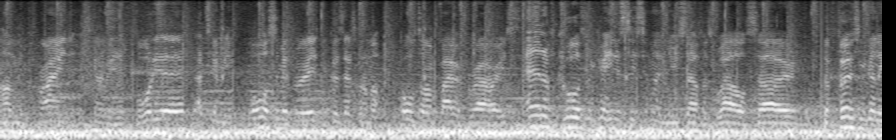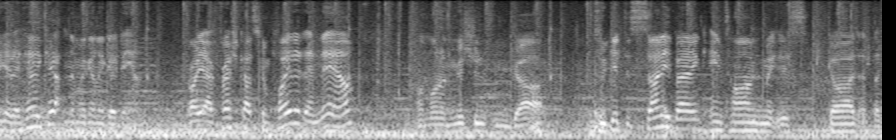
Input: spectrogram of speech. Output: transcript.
um, I'm praying it's going to be an 40 there. That's going to be awesome if there is because that's one of my all-time favourite Ferraris. And of course, I'm keen to see some of the new stuff as well. So the first one's going to get a haircut and then we're going to go down. Right, yeah, fresh cut's completed and now I'm on a mission from God to get to Sunnybank in time to meet this guys at the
